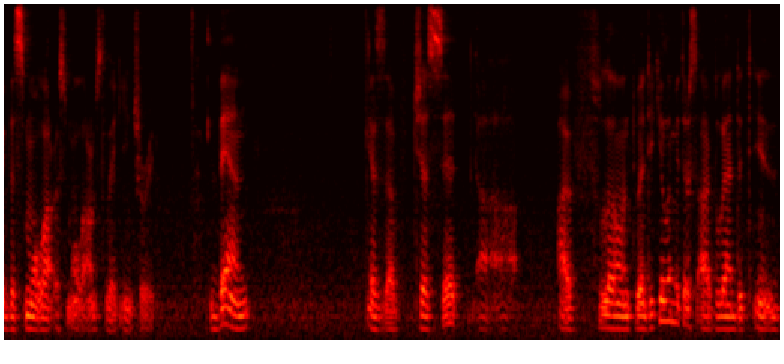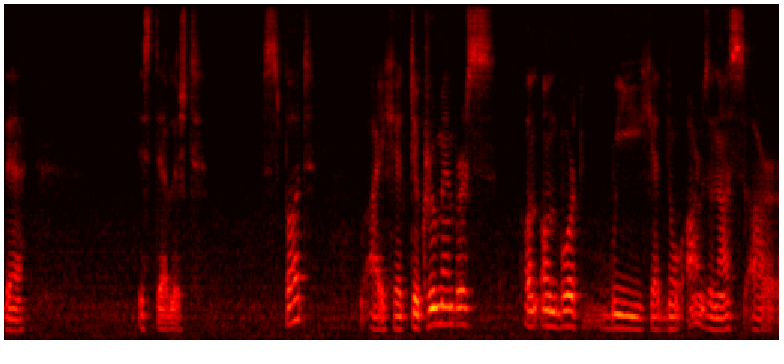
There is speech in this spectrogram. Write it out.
with the small, small arms leg injury. Then, as I've just said, uh, I've flown 20 kilometers. I've landed in the established spot. I had two crew members on, on board. We had no arms on us. Our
